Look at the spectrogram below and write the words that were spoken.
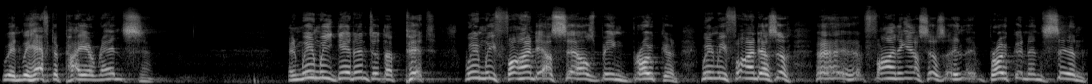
when we have to pay a ransom. And when we get into the pit, when we find ourselves being broken, when we find ourselves uh, finding ourselves in, broken in sin,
